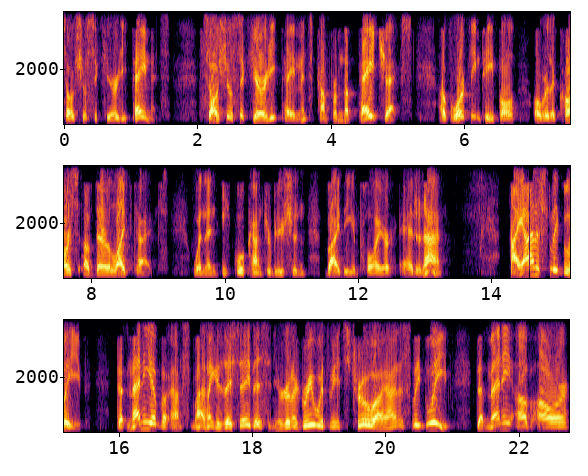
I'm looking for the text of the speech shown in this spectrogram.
Social Security payments. Social Security payments come from the paychecks of working people over the course of their lifetimes with an equal contribution by the employer added on. I honestly believe that many of, I'm smiling as I say this, and you're going to agree with me, it's true, I honestly believe that many of our,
